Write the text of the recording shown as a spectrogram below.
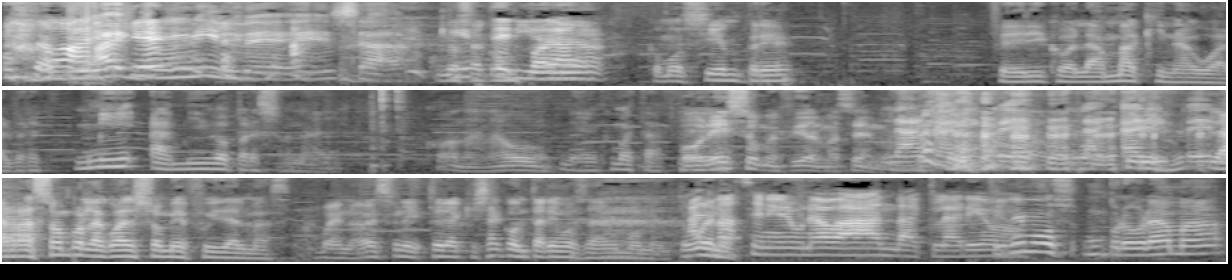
También Ay, qué- humilde ella. nos Qué acompaña, seriedad. como siempre, Federico La Máquina Walberg, mi amigo personal. ¿Cómo andas, Nabu? Bien, ¿cómo estás? Por Fede? eso me fui al almacén. La caripela. La caripela. la razón por la cual yo me fui de almacén. Bueno, es una historia que ya contaremos en algún momento. Bueno, Almacén era una banda, aclaremos. tenemos un programa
